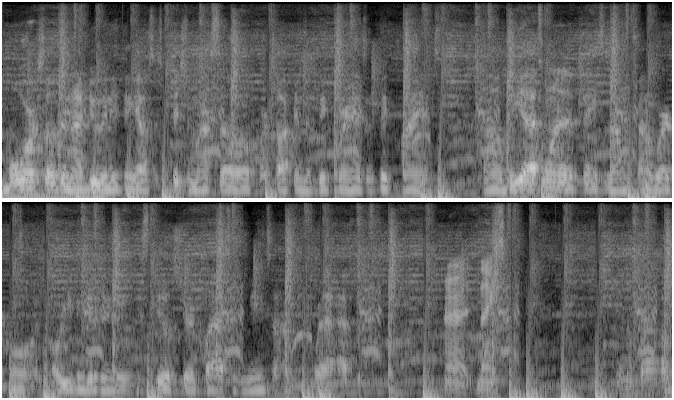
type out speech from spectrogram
more so than I do anything else. Is pitching myself or talking to big brands and big clients. Um, but yeah, that's one of the things that I'm trying to work on, or even getting a Skillshare class in the meantime before that happens. All right, thanks. Yeah, no problem.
